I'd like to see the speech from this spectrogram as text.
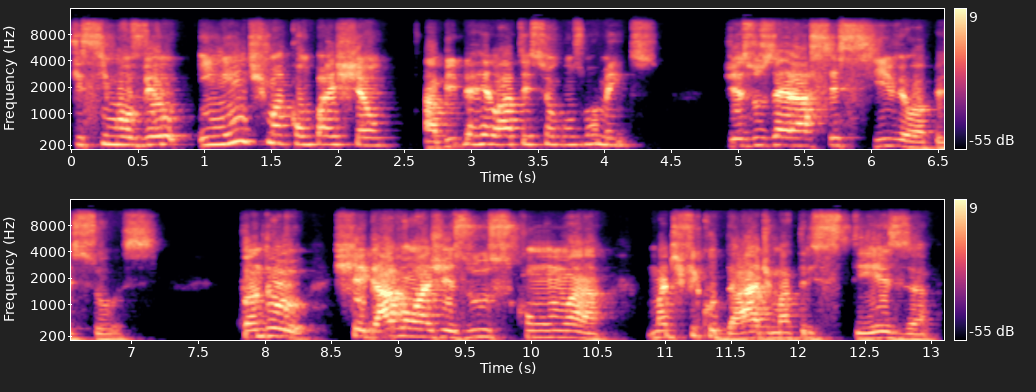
que se moveu em íntima compaixão. A Bíblia relata isso em alguns momentos. Jesus era acessível a pessoas. Quando chegavam a Jesus com uma, uma dificuldade, uma tristeza,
